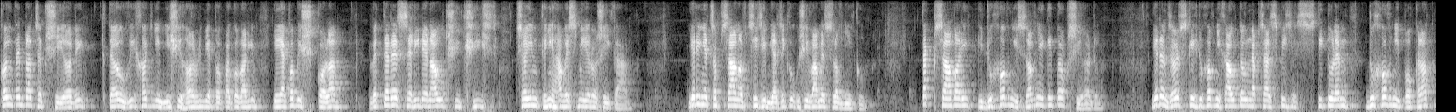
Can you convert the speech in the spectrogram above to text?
Kontemplace přírody, kterou východní mniši horlivě propagovali, je jakoby škola, ve které se lidé naučí číst, co jim kniha vesmíru říká. Je-li něco psáno v cizím jazyku, užíváme slovníku. Tak psávali i duchovní slovníky pro přírodu. Jeden z ruských duchovních autorů napsal spis s titulem Duchovní poklad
